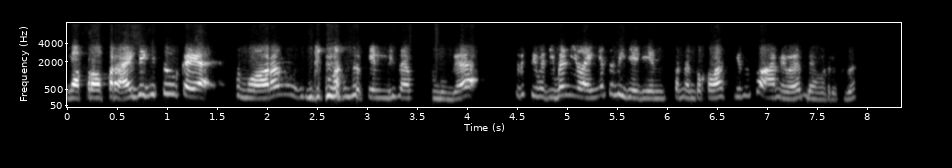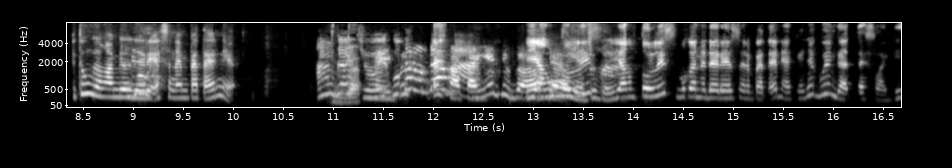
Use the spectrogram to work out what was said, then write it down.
nggak proper aja gitu kayak semua orang dimasukin bisa buga terus tiba-tiba nilainya tuh dijadiin penentu kelas gitu tuh aneh banget dah menurut gue. Itu nggak ngambil dari SNMPTN ya? Enggak Enggak. cuy, Nah, gue kan eh, undangan. katanya juga yang ada. iya tulis, juga ya. yang tulis bukannya dari SNMPTN ya? Kayaknya gue nggak tes lagi.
